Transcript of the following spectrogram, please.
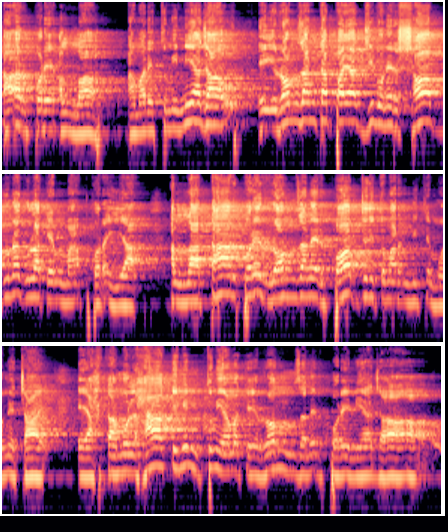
তারপরে আল্লাহ আমারে তুমি নিয়ে যাও। এই রমজানটা পায়া জীবনের সব গুণাগুলাকে মাফ করাইয়া, আল্লাহ তারপরে রমজানের পর যদি তোমার নিতে মনে চায়, এ আহকামুল হাকিমিন, তুমি আমাকে রমজানের পরে নিয়ে যাও।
